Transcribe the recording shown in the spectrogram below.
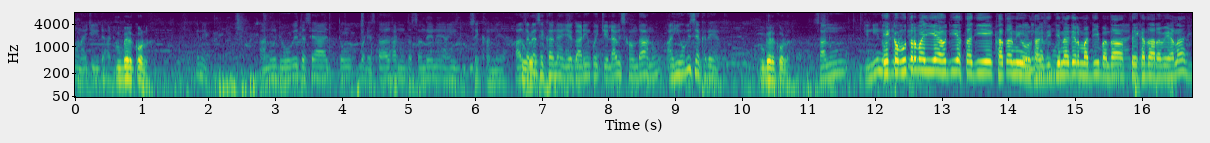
ਹੋਣਾ ਹੀ ਚਾਹੀਦਾ ਸਾਡੇ ਬਿਲਕੁਲ। ਠੀਕ ਨਹੀਂ? ਸਾਨੂੰ ਜੋ ਵੀ ਦੱਸਿਆ ਅੱਜ ਤੋਂ ਵੱਡੇ ਉਸਤਾਦ ਸਾਨੂੰ ਦੱਸਣ ਦੇ ਨੇ ਅਸੀਂ ਸਿੱਖਣੇ ਆ ਹਾਲ ਤੱਕ ਸਿੱਖਣੇ ਆ ਜੇ ਗਾੜੀਆਂ ਕੋਈ ਚੇਲਾ ਵੀ ਸਿਖਾਉਂਦਾ ਸਾਨੂੰ ਅਸੀਂ ਉਹ ਵੀ ਸਿੱਖਦੇ ਆ ਬਿਲਕੁਲ। ਸਾਨੂੰ ਜਿੰਨੀ ਇਹ knowledge ਕਬੂਤਰ ਬਾਜੀ ਇਹੋ ਜੀ ਉਸਤਾਦ ਜੀ ਇਹ ਖਤਮ ਨਹੀਂ ਹੋ ਸਕਦੀ। ਜਿੰਨਾ ਚਿਰ ਮਰਜ਼ੀ ਬੰਦਾ ਸਿੱਖਦਾ ਰਵੇ ਹਨਾ ਜੀ?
